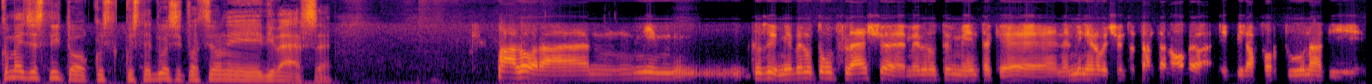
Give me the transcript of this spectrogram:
Come hai gestito quest- queste due situazioni diverse? Ma allora, mm, mi, così mi è venuto un flash, mi è venuto in mente che nel 1989 ebbi la fortuna di,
